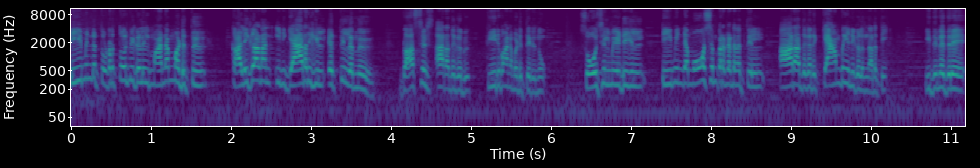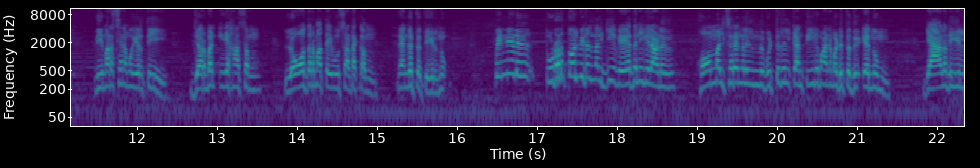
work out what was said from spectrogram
ടീമിന്റെ തുടർത്തോൽവികളിൽ മനം മടുത്ത് കളി കാണാൻ ഇനി ഗാലറിയിൽ എത്തില്ലെന്ന് ബ്ലാസ്റ്റേഴ്സ് ആരാധകർ തീരുമാനമെടുത്തിരുന്നു. സോഷ്യൽ മീഡിയയിൽ ടീമിന്റെ മോശം പ്രകടനത്തിൽ ആരാധകർ ക്യാമ്പയിനുകൾ നടത്തി. ഇതിനെതിരെ വിമർശനമുയർത്തി ജർമ്മൻ ഇതിഹാസം ലോതർ മത്തേവൂസ് അടക്കം രംഗത്തെത്തിയിരുന്നു പിന്നീട് തുടർത്തോൽവികൾ നൽകിയ വേദനയിലാണ് ഹോം മത്സരങ്ങളിൽ നിന്ന് വിട്ടുനിൽക്കാൻ തീരുമാനമെടുത്തത് എന്നും ഗാലറിയിൽ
